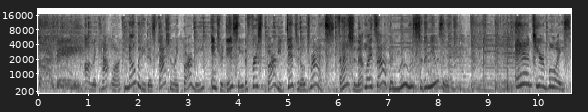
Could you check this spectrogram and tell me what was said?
Barbie! On the catwalk, nobody does fashion like Barbie. Introducing the first Barbie digital dress. Fashion that lights up and moves to the music. And to your voice.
